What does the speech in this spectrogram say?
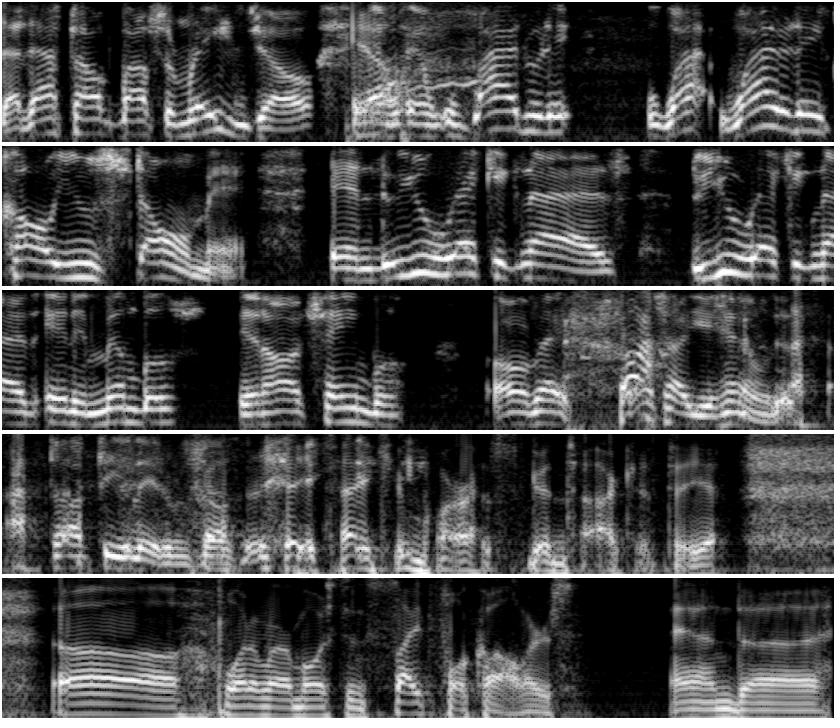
Now that's talk about some ratings, y'all. And, and why do they? Why why do they call you Stoneman? And do you recognize? Do you recognize any members in our chamber? All right, that's how you handle it. Talk to you later, Professor. Okay, thank you, Morris. Good talking to you. Oh, one of our most insightful callers. And uh,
